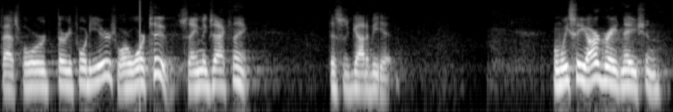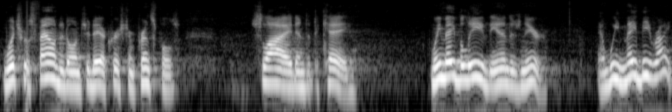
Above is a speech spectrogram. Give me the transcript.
Fast forward 30, 40 years, World War II, same exact thing. This has got to be it. When we see our great nation, which was founded on Judeo Christian principles, slide into decay, we may believe the end is near, and we may be right.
